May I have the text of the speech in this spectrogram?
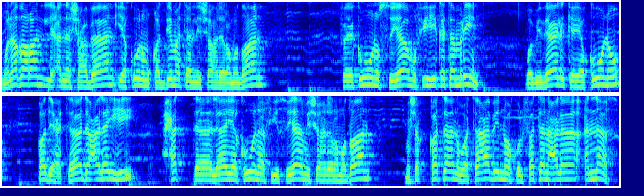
ونظرا لأن شعبان يكون مقدمة لشهر رمضان فيكون الصيام فيه كتمرين وبذلك يكون قد اعتاد عليه حتى لا يكون في صيام شهر رمضان مشقة وتعب وكلفة على الناس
